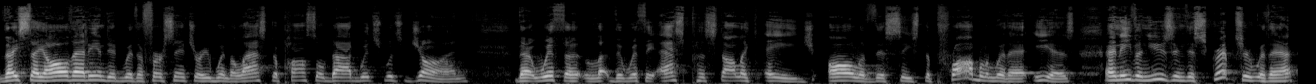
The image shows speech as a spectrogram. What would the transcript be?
They say all that ended with the first century when the last apostle died, which was John that with the, with the apostolic age, all of this ceased. The problem with that is, and even using the scripture with that,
